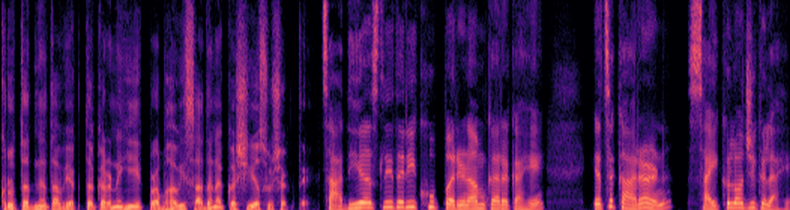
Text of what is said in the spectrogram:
कृतज्ञता व्यक्त करणे ही एक प्रभावी साधना कशी असू शकते? साधी असली तरी खूप परिणामकारक आहे. याचं कारण सायकोलॉजिकल आहे.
